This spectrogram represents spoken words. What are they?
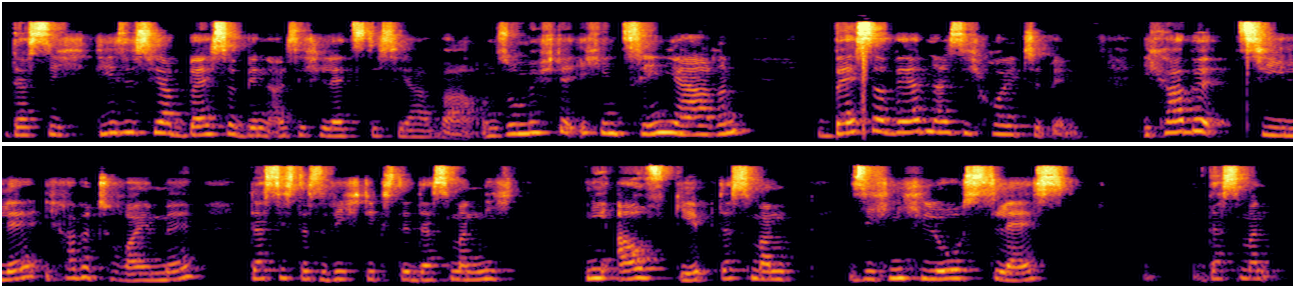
dass ich dieses Jahr besser bin, als ich letztes Jahr war. Und so möchte ich in zehn Jahren besser werden, als ich heute bin. Ich habe Ziele, ich habe Träume. Das ist das Wichtigste, dass man nicht nie aufgibt, dass man sich nicht loslässt, dass man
